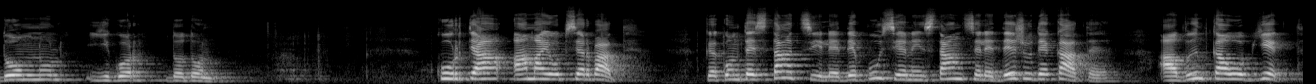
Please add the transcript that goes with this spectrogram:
domnul Igor Dodon. Curtea a mai observat că contestațiile depuse în instanțele de judecată, având ca obiect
